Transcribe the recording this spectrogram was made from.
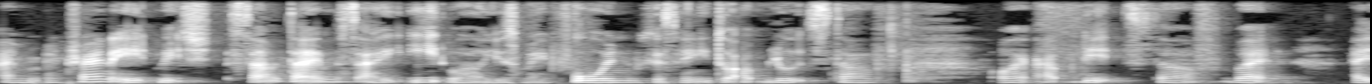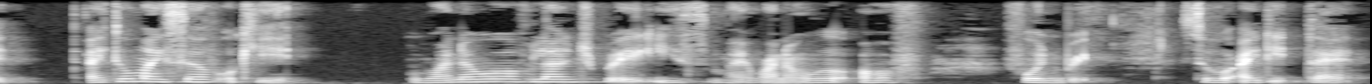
I'm, I'm trying to eat, which sometimes I eat while I use my phone because I need to upload stuff or update stuff. But I I told myself, okay, one hour of lunch break is my one hour of phone break. So I did that.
